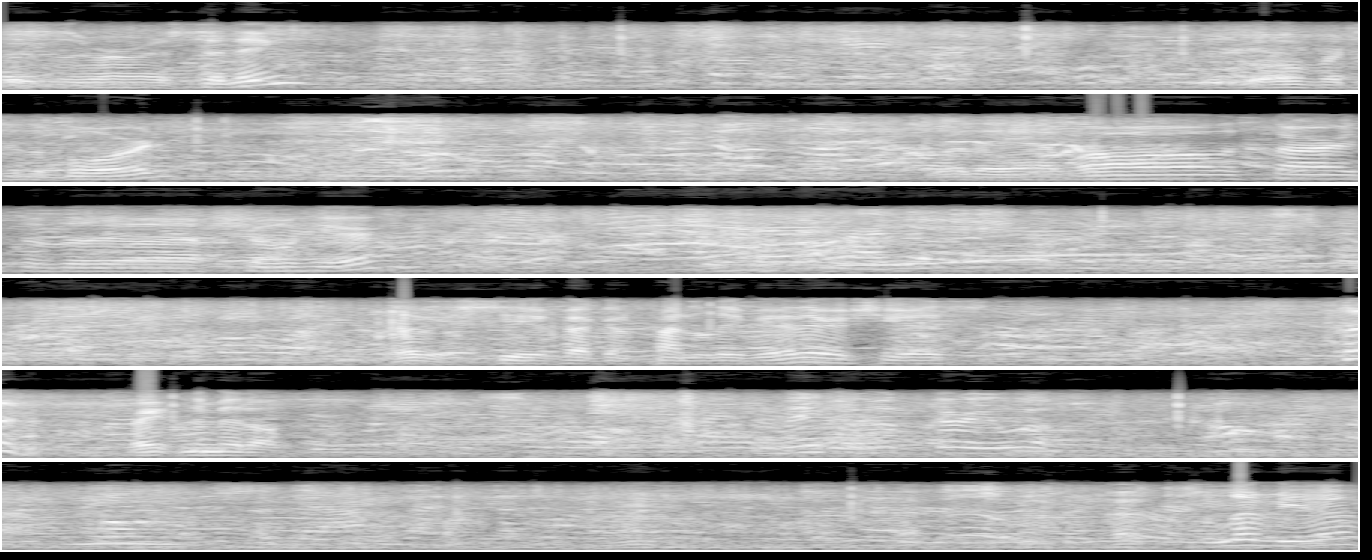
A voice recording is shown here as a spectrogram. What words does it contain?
This is where I was sitting. Go over to the board where they have all the stars of the uh, show here. Let me see if I can find Olivia. There she is. Right in the middle. They make it up very well. That's Olivia.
